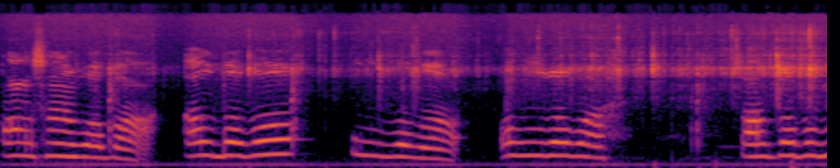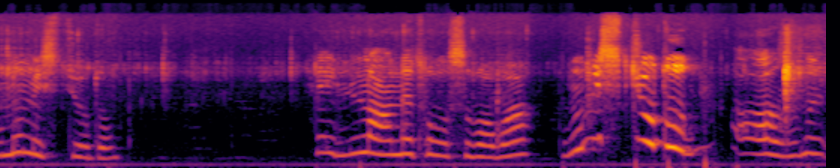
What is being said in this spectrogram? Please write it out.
Al sana baba. Al baba. Al baba. Al baba. Al baba bunu mu istiyordun? Hey lanet olası baba. Bunu mu istiyordun? Ağzını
